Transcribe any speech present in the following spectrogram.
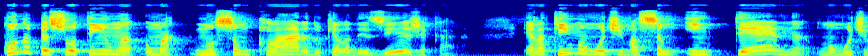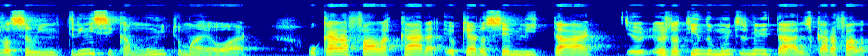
Quando a pessoa tem uma, uma noção clara do que ela deseja, cara, ela tem uma motivação interna, uma motivação intrínseca muito maior. O cara fala, cara, eu quero ser militar. Eu, eu já tenho muitos militares. O cara fala,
